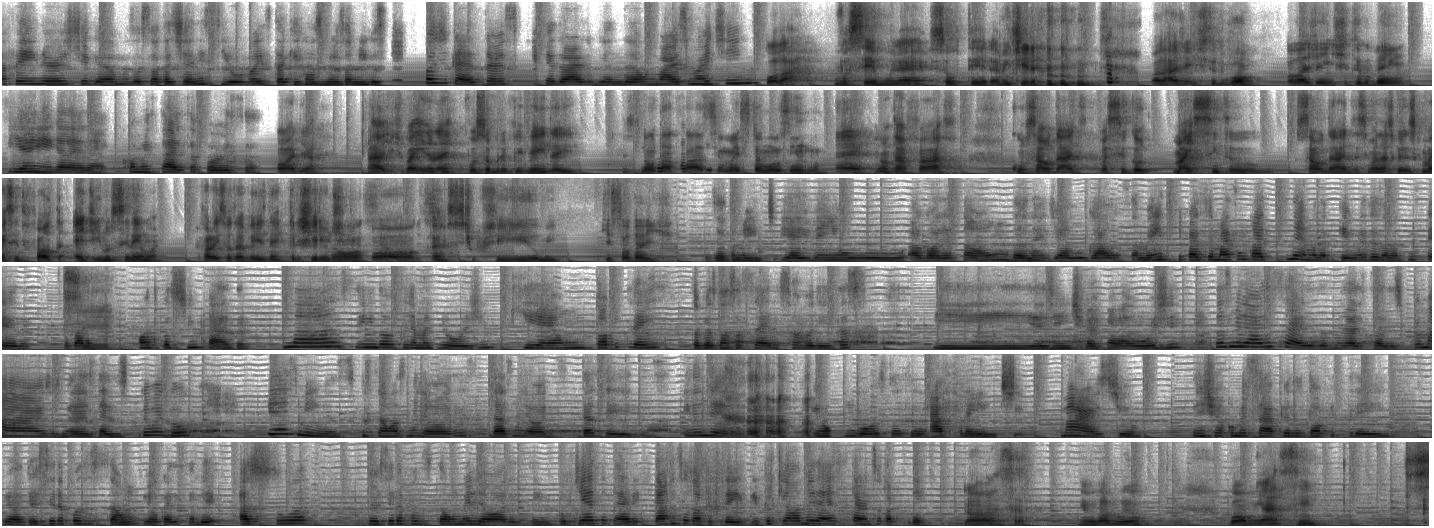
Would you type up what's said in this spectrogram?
Cafeiners, chegamos. Eu sou a Tatiane Silva, estou aqui com os meus amigos podcasters, Eduardo Brandão e Márcio Martins. Olá, você mulher solteira. Mentira. Olá, gente, tudo bom? Olá, gente, tudo bem? E aí, galera, como está essa força? Olha, ah, a gente vai indo, né? Vou sobrevivendo aí. Não tá fácil, mas estamos indo. É, não tá fácil. Com saudades, assim, o que eu mais sinto saudades, assim, uma das coisas que mais sinto falta é de ir no cinema. Eu falei isso outra vez, né? Aquele cheirinho de Nossa, pipoca, nossa. assistir um filme. Que saudade. Exatamente. E aí vem o agora essa onda, né, de alugar lançamentos que faz ser mais vontade de cinema, né? Porque, meu Deus, é uma tristeza. Você paga Sim. quanto pra assistir em casa. Mas, indo ao tema de hoje, que é um top 3 sobre as nossas séries favoritas. E a gente vai falar hoje das melhores séries, das melhores séries pro Márcio, das melhores séries pro Edu e as minhas, que são as melhores das melhores das deles. Entenderam? Tem um gosto assim à frente. Márcio, a gente vai começar pelo top 3, pela terceira posição, e eu quero saber a sua terceira posição melhor, assim. Por que essa série tá no seu top 3 e por que ela merece estar no seu top 3? Nossa, eu logo eu. Bom, minha assim,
